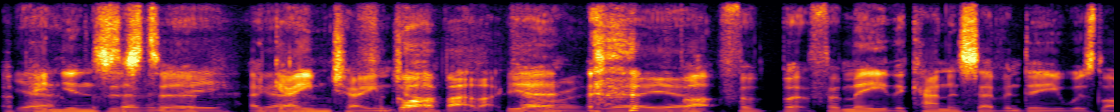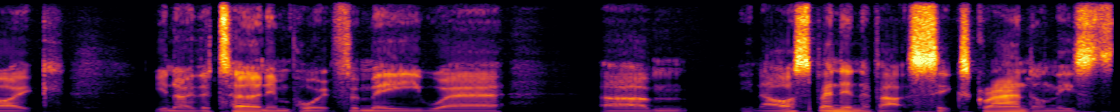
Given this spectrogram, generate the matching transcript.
opinions as to 7D, a game changer. Forgot about that camera. Yeah, yeah. but for but for me, the Canon 7D was like, you know, the turning point for me where, um, you know, I was spending about six grand on these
